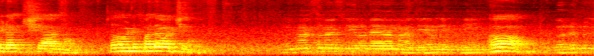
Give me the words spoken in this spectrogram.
ఏడక్షాము చదవండి పదో దేవునికి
